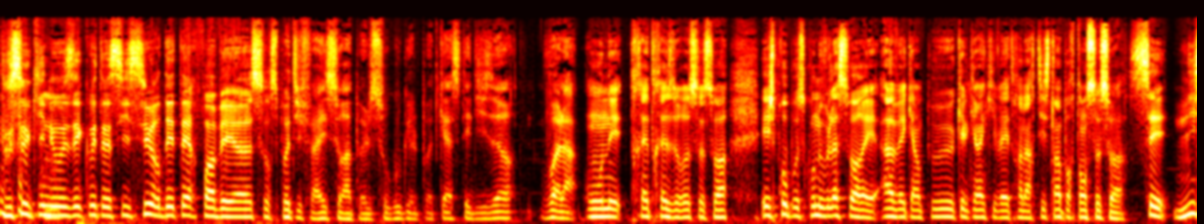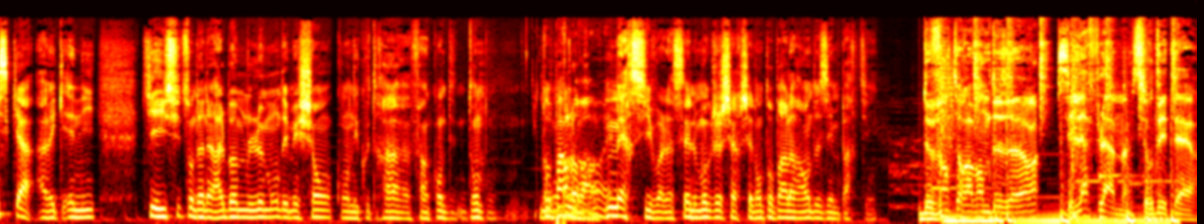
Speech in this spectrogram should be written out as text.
Tous ceux qui nous écoutent aussi sur deter.be, sur Spotify, sur Apple, sur Google Podcast et Deezer. Voilà, on est très très heureux ce soir. Et je propose qu'on ouvre la soirée avec un peu quelqu'un qui va être un artiste important ce soir. C'est Niska avec Annie, qui est issu de son dernier album Le Monde est méchant, qu'on écoutera, enfin, qu'on- dont, On parlera. ouais. Merci, voilà, c'est le mot que je cherchais, dont on parlera en deuxième partie. De 20h à 22h, c'est La Flamme sur des terres.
